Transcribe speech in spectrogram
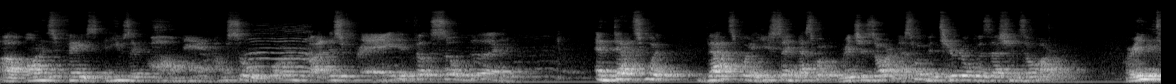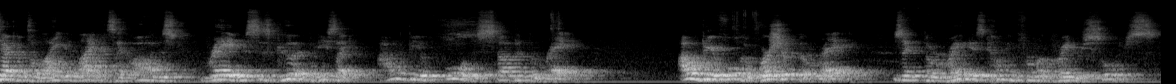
uh, on his face, and he was like, oh man, I was so warmed by this ray. It felt so good. And that's what that's what he's saying. That's what riches are. That's what material possessions are. Or any type of delight in life. It's like, oh, this ray, this is good. But he's like, I would be a fool to stop at the ray. I would be a fool to worship the ray. He's like, the ray is coming from a greater source.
